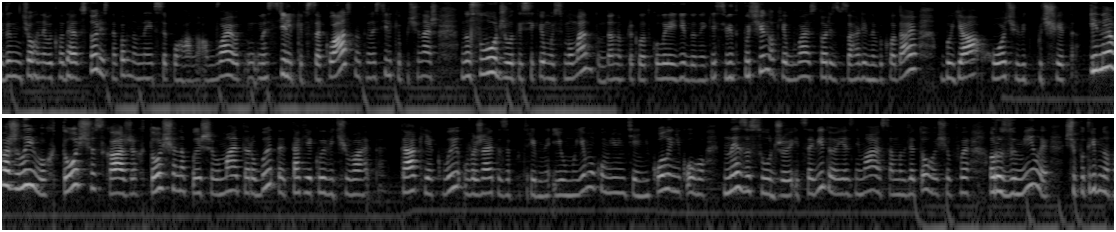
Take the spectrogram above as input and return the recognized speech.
людина нічого не викладає в сторіс, напевно, в неї все погано. А буває от настільки все класно, ти настільки починаєш насолоджуватись якимось моментом. Да? Наприклад, коли я їду на якийсь відпочинок, я буває сторіс взагалі не викладаю, бо я хочу відпочити. І неважливо, хто що скаже, хто що напише, ви маєте робити так, як ви відчуваєте. Так, як ви вважаєте за потрібне, і у моєму ком'юніті я ніколи нікого не засуджую. І це відео я знімаю саме для того, щоб ви розуміли, що потрібно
